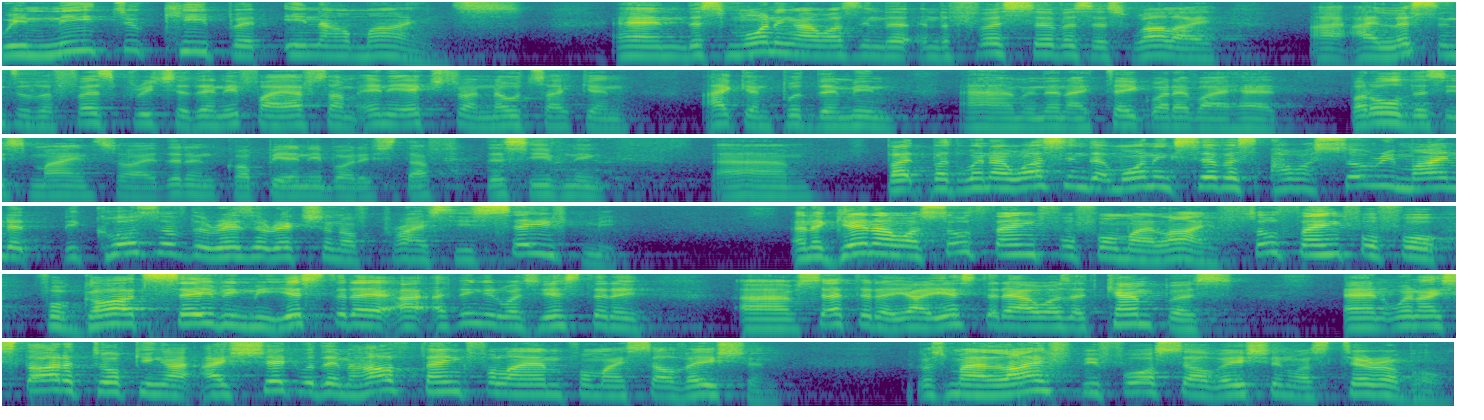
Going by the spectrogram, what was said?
We need to keep it in our minds. And this morning I was in the, in the first service as well. I, I, I listened to the first preacher. Then if I have some any extra notes, I can, I can put them in. Um, and then I take whatever I had. But all this is mine, so I didn't copy anybody's stuff this evening. Um, But, but when I was in the morning service, I was so reminded because of the resurrection of Christ, He saved me. And again, I was so thankful for my life, so thankful for, for God saving me. Yesterday, I, I think it was yesterday, um, Saturday, yeah, yesterday I was at campus. And when I started talking, I, I shared with them how thankful I am for my salvation. Because my life before salvation was terrible.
